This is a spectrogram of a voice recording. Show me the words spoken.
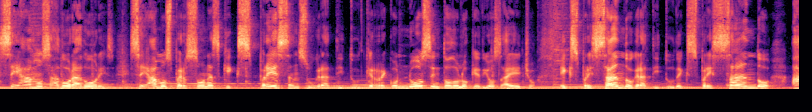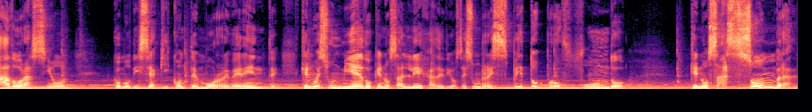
Seamos adoradores, seamos personas que expresan su gratitud, que reconocen todo lo que Dios ha hecho, expresando gratitud, expresando adoración como dice aquí, con temor reverente, que no es un miedo que nos aleja de Dios, es un respeto profundo que nos asombra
